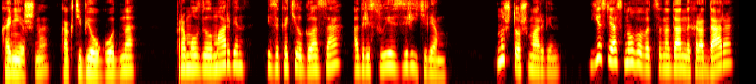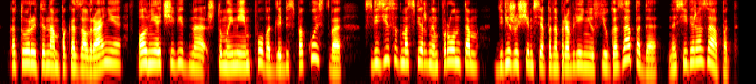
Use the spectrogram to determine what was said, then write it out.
«Конечно, как тебе угодно», — промолвил Марвин и закатил глаза, адресуясь зрителям. «Ну что ж, Марвин, если основываться на данных радара, которые ты нам показал ранее, вполне очевидно, что мы имеем повод для беспокойства в связи с атмосферным фронтом, движущимся по направлению с юго-запада на северо-запад.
